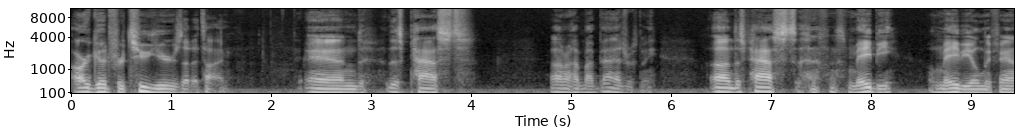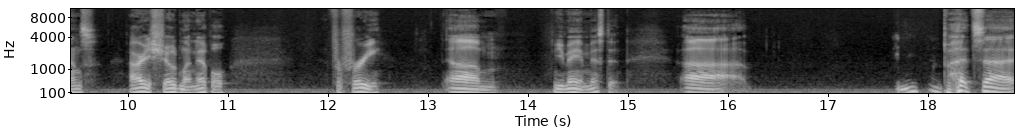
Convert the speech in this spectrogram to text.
are good for two years at a time. And this past, I don't have my badge with me. Uh, this past, maybe, maybe OnlyFans. I already showed my nipple for free. Um, you may have missed it. Uh, but uh,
